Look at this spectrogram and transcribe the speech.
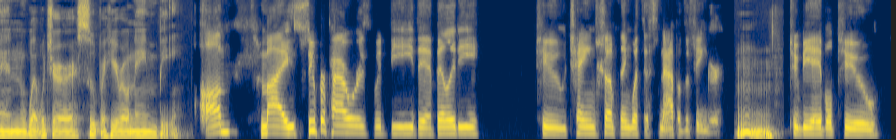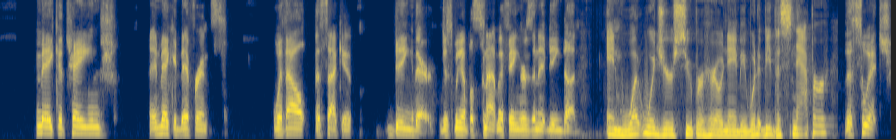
and what would your superhero name be? Um, my superpowers would be the ability to change something with the snap of a finger. Mm. To be able to make a change and make a difference without a second being there. Just being able to snap my fingers and it being done. And what would your superhero name be? Would it be the Snapper? The Switch.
